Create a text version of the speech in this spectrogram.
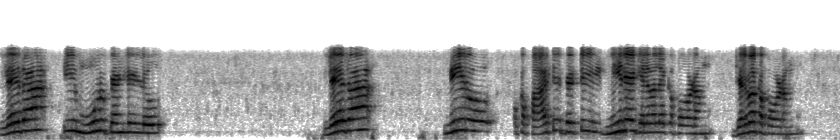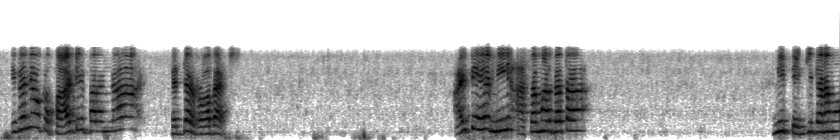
లేదా ఈ మూడు పెండ్లిళ్ళు లేదా మీరు ఒక పార్టీ పెట్టి మీరే గెలవలేకపోవడం గెలవకపోవడం ఇవన్నీ ఒక పార్టీ పరంగా పెద్ద డ్రాబ్యాక్స్ అయితే మీ అసమర్థత మీ పెంకితనము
